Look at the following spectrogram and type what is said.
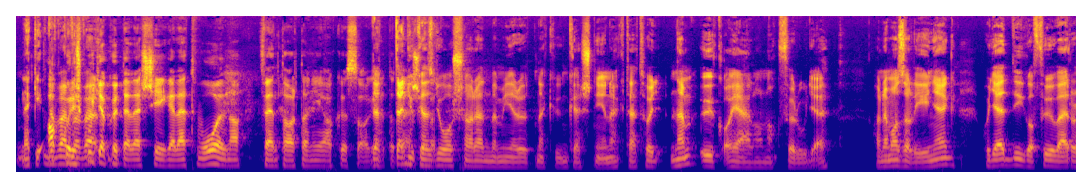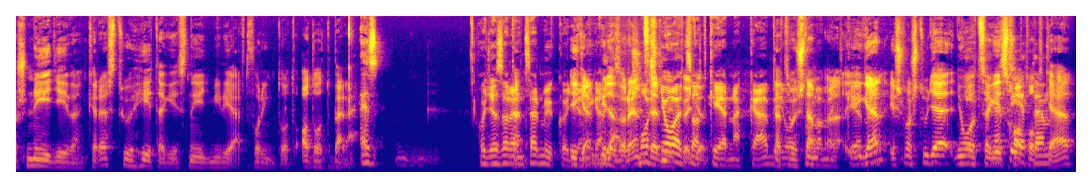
neki De akkor be- is be- kutya kötelessége lett volna fenntartani a De közszolgáltatásokat. tegyük ezt gyorsan rendbe, mielőtt nekünk esnének. Tehát, hogy nem ők ajánlanak föl, ugye, hanem az a lényeg, hogy eddig a főváros négy éven keresztül 7,4 milliárd forintot adott bele. Ez, Hogy ez a rendszer működjön. igen, hogy ez a rendszer Most 8 működjön. kérnek kb. Tehát most nem, kérnek. igen, és most ugye Én ezt 8,6-ot értem. kell,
